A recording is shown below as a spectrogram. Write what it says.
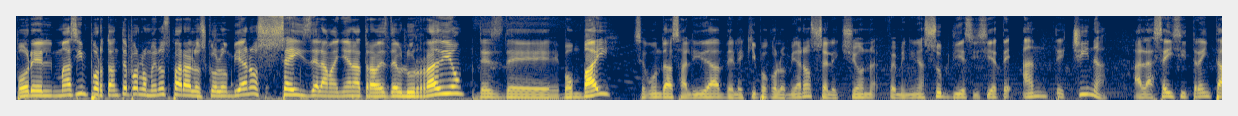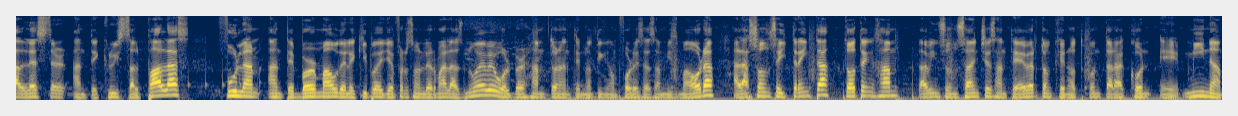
por el más importante por lo menos para los colombianos, 6 de la mañana a través de Blue Radio desde Bombay, segunda salida del equipo colombiano, selección femenina sub-17 ante China. A las 6 y 30 Leicester ante Crystal Palace. Fulham ante Bournemouth del equipo de Jefferson Lerma a las 9. Wolverhampton ante Nottingham Forest a esa misma hora. A las 11 y 30 Tottenham, Davinson Sánchez ante Everton que no contará con eh, Mina.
